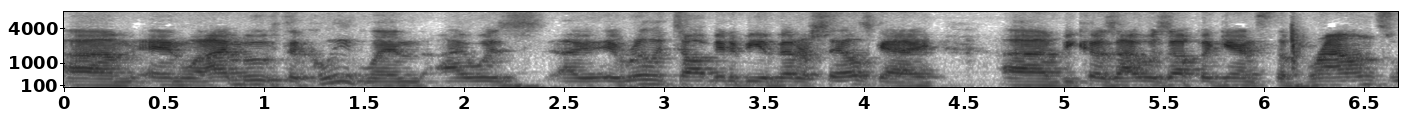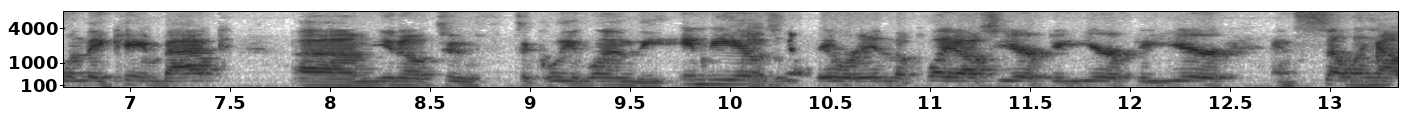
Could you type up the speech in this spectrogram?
Um, and when I moved to Cleveland, I was I, it really taught me to be a better sales guy uh, because I was up against the Browns when they came back um, you know, to to Cleveland. The Indians, they were in the playoffs year after year after year and selling out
